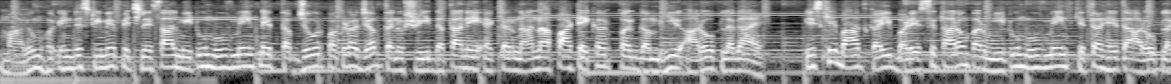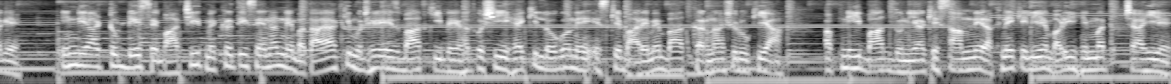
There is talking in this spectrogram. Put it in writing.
मालूम हो, इंडस्ट्री में पिछले साल मीटू मूवमेंट ने तब ज़ोर पकड़ा जब तनुश्री दत्ता ने एक्टर नाना पाटेकर पर गंभीर आरोप लगाए। इसके बाद कई बड़े सितारों पर मीटू मूवमेंट के तहत आरोप लगे। इंडिया टुडे से बातचीत में कृति सेनन ने बताया कि मुझे इस बात की बेहद खुशी है कि लोगों ने इसके बारे में बात करना शुरू किया। अपनी बात दुनिया के सामने रखने के लिए बड़ी हिम्मत चाहिए।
